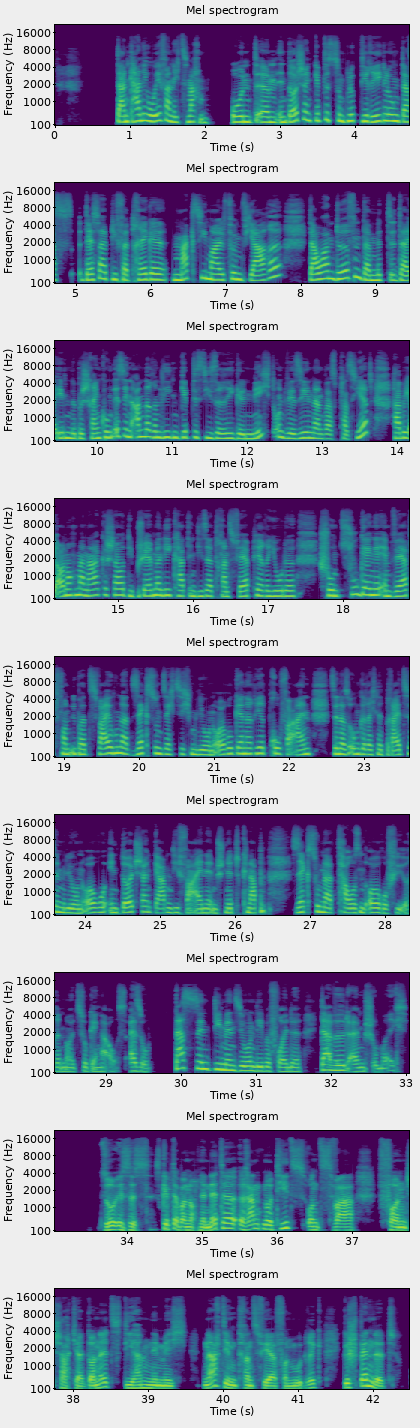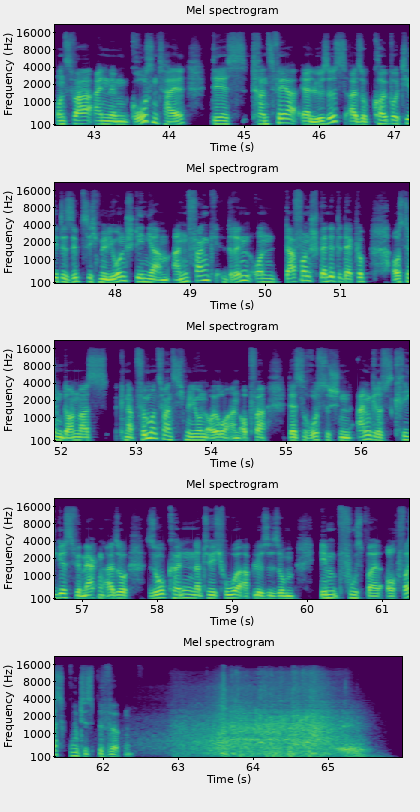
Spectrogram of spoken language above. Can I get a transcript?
dann kann die UEFA nichts machen. Und ähm, in Deutschland gibt es zum Glück die Regelung, dass deshalb die Verträge maximal fünf Jahre dauern dürfen, damit da eben eine Beschränkung ist. In anderen Ligen gibt es diese Regel nicht und wir sehen dann, was passiert. Habe ich auch noch mal nachgeschaut. Die Premier League hat in dieser Transferperiode schon Zugänge im Wert von über 266 Millionen Euro generiert. Pro Verein sind das umgerechnet 13 Millionen Euro. In Deutschland gaben die Vereine im Schnitt knapp 600.000 Euro für ihre Neuzugänge aus. Also das sind Dimensionen, liebe Freunde. Da wird einem schummrig. So ist es. Es gibt aber noch eine nette Randnotiz und zwar von Schachtja Donetsk. Die haben nämlich nach dem Transfer von Mudrik gespendet. Und zwar einen großen Teil des Transfererlöses, also kolportierte 70 Millionen stehen ja am Anfang drin und davon spendete der Club aus dem Donbass knapp 25 Millionen Euro an Opfer des russischen Angriffskrieges. Wir merken also, so können natürlich hohe Ablösesummen im Fußball auch was Gutes bewirken.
